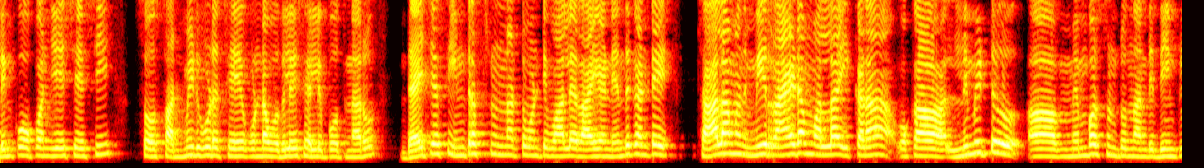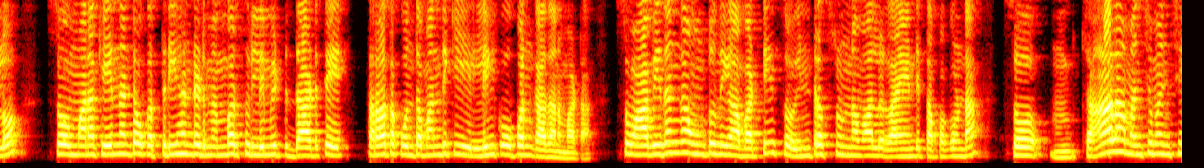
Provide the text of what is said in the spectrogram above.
లింక్ ఓపెన్ చేసేసి సో సబ్మిట్ కూడా చేయకుండా వదిలేసి వెళ్ళిపోతున్నారు. దయచేసి ఇంట్రెస్ట్ ఉన్నటువంటి వాళ్ళే రాయండి. ఎందుకంటే చాలా మంది మీరు రాయడం వల్ల ఇక్కడ ఒక లిమిట్ మెంబర్స్ ఉంటుందండి దీంట్లో. సో మనకి ఏంటంటే ఒక త్రీ హండ్రెడ్ మెంబర్స్ లిమిట్ దాటితే తర్వాత కొంతమందికి లింక్ ఓపెన్ కాదనమాట. సో ఆ విధంగా ఉంటుంది కాబట్టి సో ఇంట్రెస్ట్ ఉన్న వాళ్ళు రాయండి తప్పకుండా. సో చాలా మంచి మంచి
